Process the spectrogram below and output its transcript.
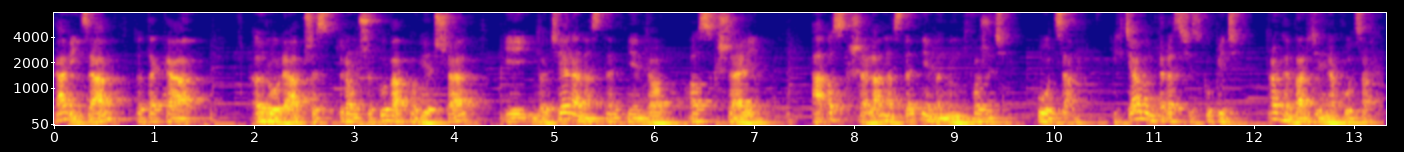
Tchawica to taka rura, przez którą przepływa powietrze i dociera następnie do oskrzeli, a oskrzela następnie będą tworzyć płuca. I chciałbym teraz się skupić trochę bardziej na płucach.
